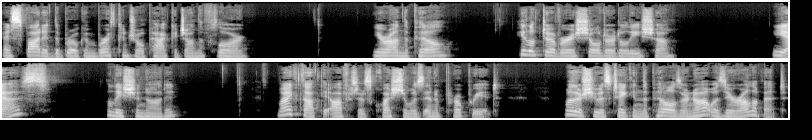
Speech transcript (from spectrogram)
and spotted the broken birth control package on the floor. You're on the pill? He looked over his shoulder at Alisha. Yes, Alisha nodded. Mike thought the officer's question was inappropriate. Whether she was taking the pills or not was irrelevant.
